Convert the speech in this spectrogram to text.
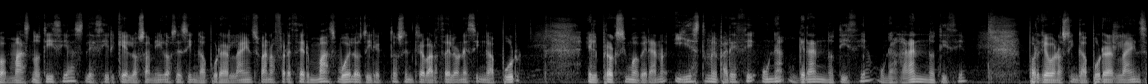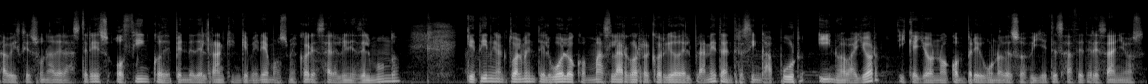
con más noticias, decir que los amigos de Singapore Airlines van a ofrecer más vuelos directos entre Barcelona y Singapur el próximo verano. Y esto me parece una gran noticia, una gran noticia, porque bueno, Singapore Airlines sabéis que es una de las tres o cinco, depende del ranking que miremos, mejores aerolíneas del mundo, que tienen actualmente el vuelo con más largo recorrido del planeta entre Singapur y Nueva York y que yo no compré uno de esos billetes hace tres años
